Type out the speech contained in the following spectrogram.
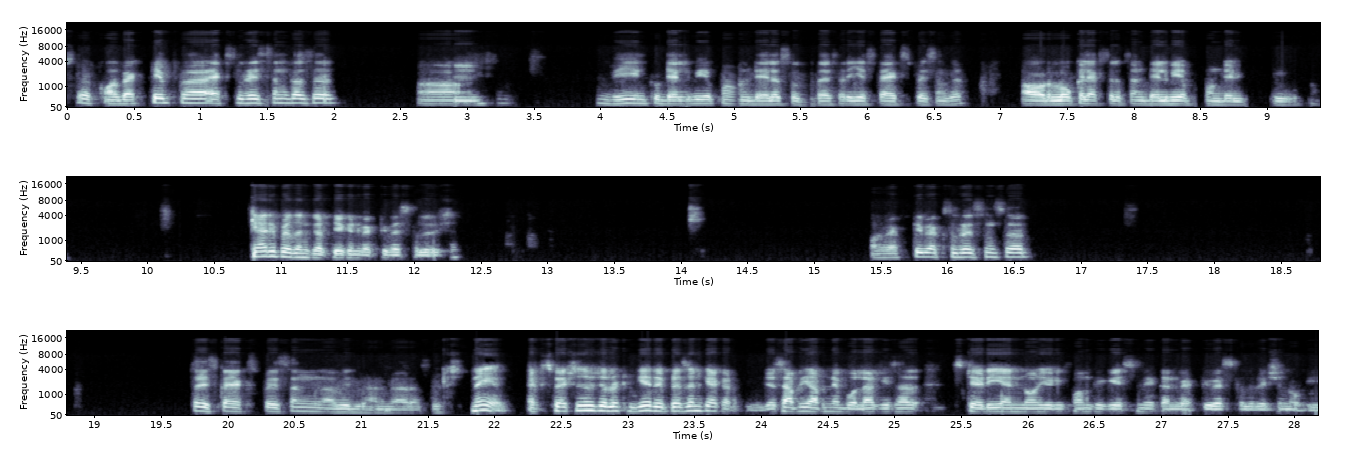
sir convective acceleration का सर हम्म। V into del V upon del S होता है सर ये इसका एक्सप्रेशन सर और local acceleration del V upon del T क्या रिप्रेजेंट करती है convective acceleration convective acceleration sir sir इसका एक्सप्रेशन अभी ध्यान में आ रहा है नहीं एक्सप्रेशन तो चलो ठीक है रिप्रेजेंट क्या करती है? जैसे अभी आपने बोला कि sir steady and non uniform के केस में कन्वेक्टिव एक्सेलरेशन होगी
